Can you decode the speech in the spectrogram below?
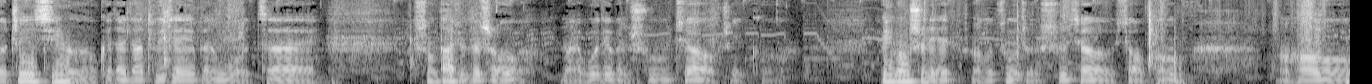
那这一期呢，我给大家推荐一本我在上大学的时候买过这本书，叫这个《背包十年》，然后作者是叫小鹏。然后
